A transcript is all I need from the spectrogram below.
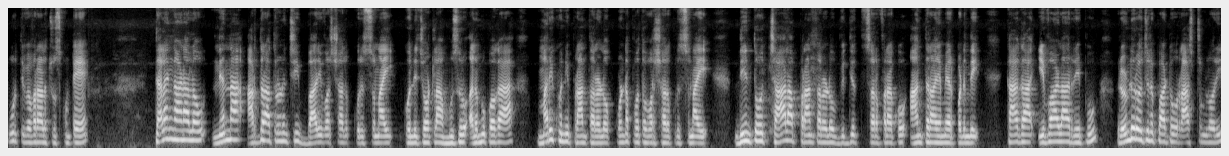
పూర్తి వివరాలు చూసుకుంటే తెలంగాణలో నిన్న అర్ధరాత్రి నుంచి భారీ వర్షాలు కురుస్తున్నాయి. కొన్ని చోట్ల ముసురు అలుముకోగా మరికొన్ని ప్రాంతాలలో కుండపోత వర్షాలు కురుస్తున్నాయి. దీంతో చాలా ప్రాంతాలలో విద్యుత్ సరఫరాకు అంతరాయం ఏర్పడింది. కాగా ఇవాళ రేపు రెండు రోజుల పాటు రాష్ట్రంలోని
